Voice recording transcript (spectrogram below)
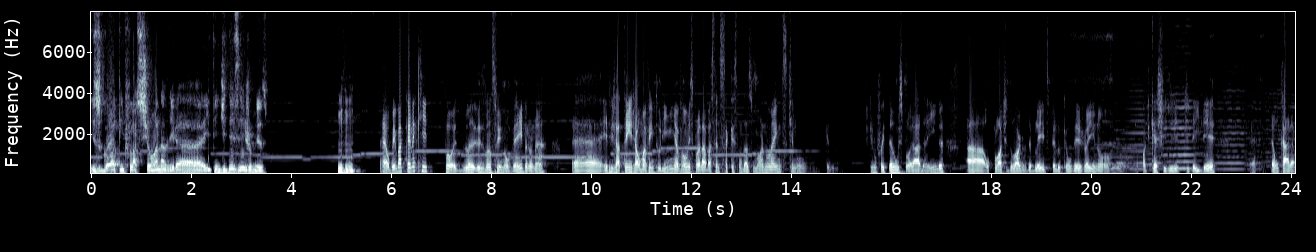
esgota, inflaciona, vira item de desejo mesmo. Uhum. É, o bem bacana é que, pô, eles lançam em novembro, né? É, ele já tem já uma aventurinha, vão explorar bastante essa questão das Mornlands, que não, que, que não foi tão explorada ainda. Ah, o plot do Lord of the Blades, pelo que eu vejo aí no, no- no podcast de de D&D. É, então, cara,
